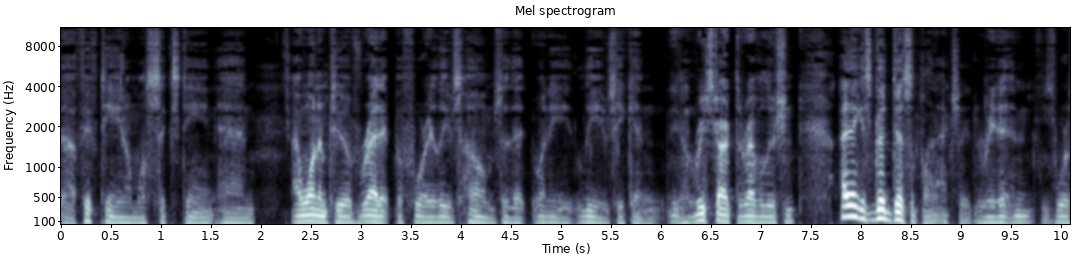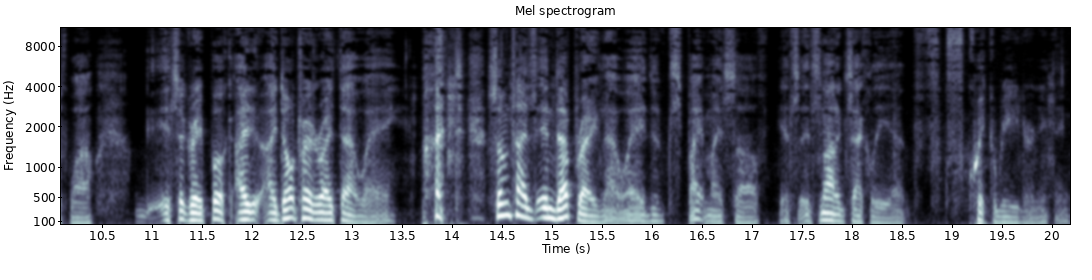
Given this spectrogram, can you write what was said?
uh, 15, almost 16, and I want him to have read it before he leaves home, so that when he leaves, he can, you know, restart the revolution. I think it's good discipline actually to read it, and it's worthwhile. It's a great book. I I don't try to write that way but sometimes end up writing that way despite myself. It's it's not exactly a quick read or anything.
